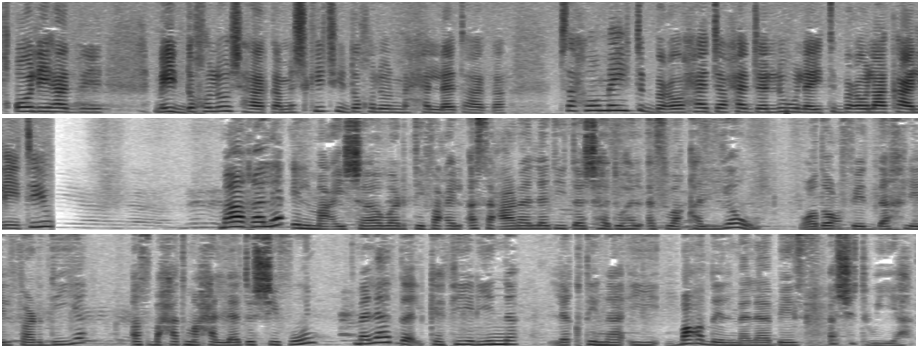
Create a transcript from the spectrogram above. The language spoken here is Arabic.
تقولي هادي ما يدخلوش هكا مش كيش يدخلوا المحلات هكا. بصح هما يتبعوا حاجة حاجة الأولى يتبعوا لا كاليتي مع غلاء المعيشة وارتفاع الأسعار التي تشهدها الأسواق اليوم وضعف الدخل الفردي أصبحت محلات الشيفون ملاذ الكثيرين لاقتناء بعض الملابس الشتوية.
